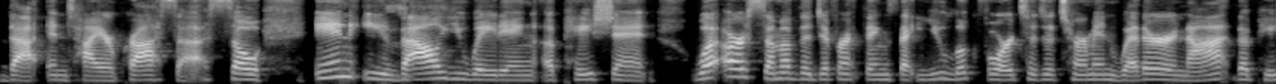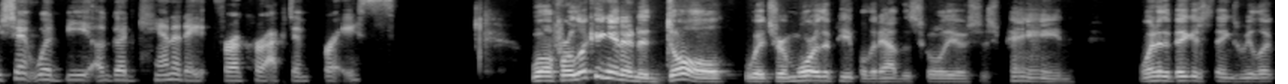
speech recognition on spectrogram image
that entire process. So, in mm-hmm. evaluating a patient, what are some of the different things that you look for to determine whether or not the patient would be a good candidate for a corrective brace? Well, if we're looking at an adult, which are more of the people that have the scoliosis pain, one of the biggest things we look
